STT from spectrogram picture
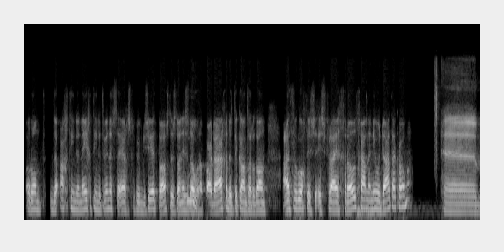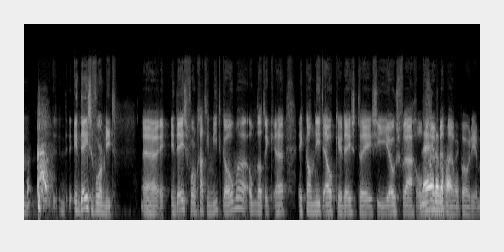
rond de 18e, 19e, 20e ergens gepubliceerd pas. Dus dan is het Oeh. over een paar dagen. Dus de kans dat het dan uitverkocht is, is vrij groot. Gaan er nieuwe data komen? Ehm, in deze vorm niet. Eh, in deze vorm gaat hij niet komen, omdat ik, ik kan niet elke keer deze twee CEO's vragen of Nee, ze met mij op het podium.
